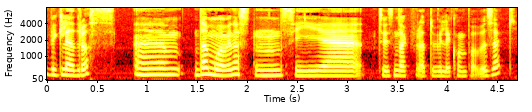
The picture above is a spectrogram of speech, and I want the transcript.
Vi gleder oss. Um, da må vi nesten si uh, tusen takk for at du ville komme på besøk.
